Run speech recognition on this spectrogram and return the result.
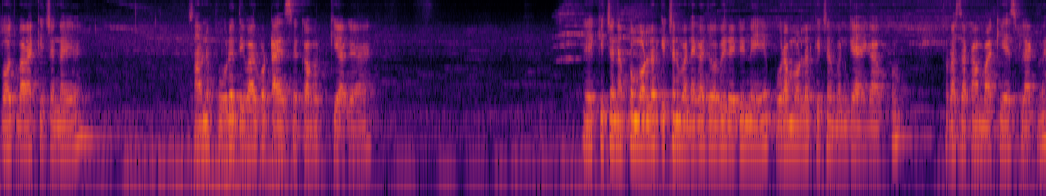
बहुत बड़ा किचन है ये। सामने पूरे दीवार को टाइल्स से कवर किया गया है। ये किचन आपको मॉडलर किचन बनेगा, जो अभी रेडी नहीं है। पूरा मॉडलर किचन बन के आएगा आपको। थोड़ा सा काम बाकी है इस फ्लैट में।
